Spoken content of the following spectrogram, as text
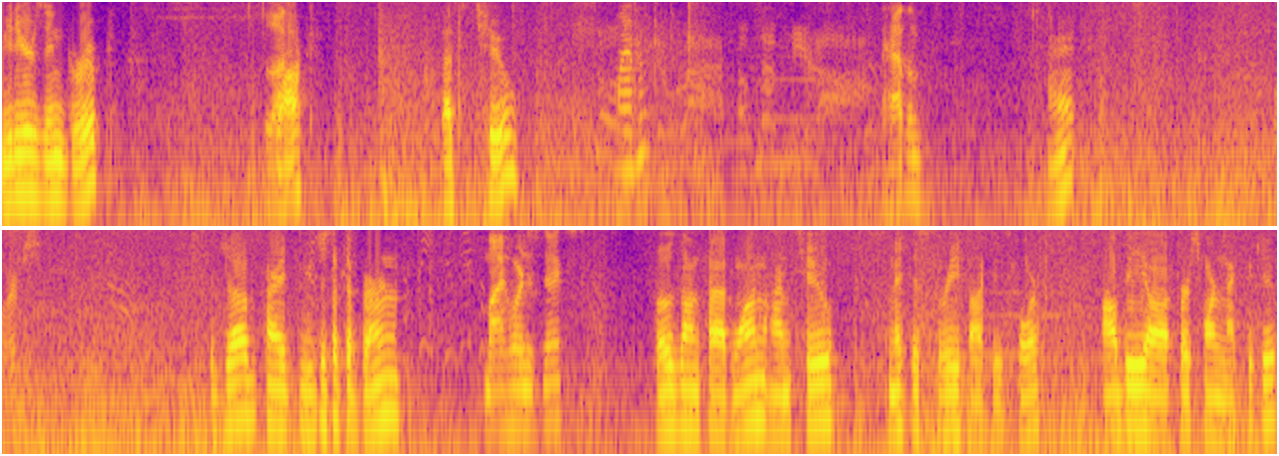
Meteors in group. Block. Block. That's two. My. I have him. Alright, Orbs. good job. Alright, you just have to burn. My horn is next. Bo's on pad one, I'm two. Smith is three, Foxy's four. I'll be uh, first horn and execute.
